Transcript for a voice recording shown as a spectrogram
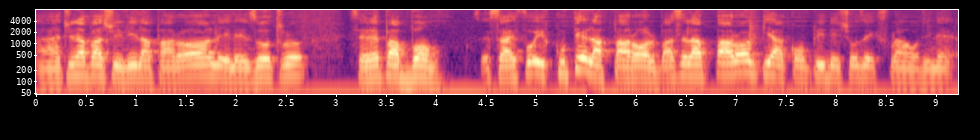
euh, tu n'as pas suivi la parole et les autres, ce n'est pas bon. C'est ça, il faut écouter la parole, parce que c'est la parole qui accomplit des choses extraordinaires.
